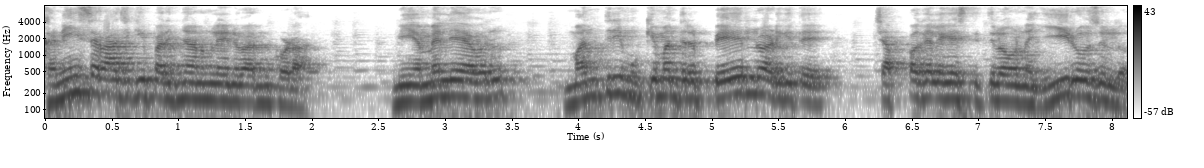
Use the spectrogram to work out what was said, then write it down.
కనీస రాజకీయ పరిజ్ఞానం లేని వారిని కూడా మీ ఎమ్మెల్యే ఎవరు మంత్రి ముఖ్యమంత్రి పేర్లు అడిగితే చెప్పగలిగే స్థితిలో ఉన్న ఈ రోజుల్లో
